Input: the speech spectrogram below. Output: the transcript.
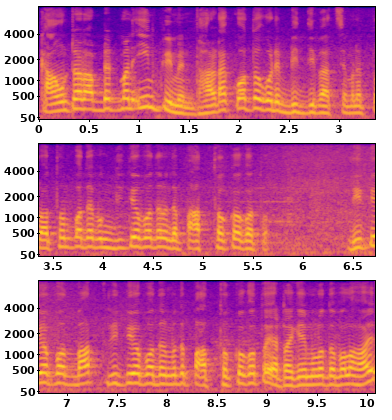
কাউন্টার আপডেট মানে ইনক্রিমেন্ট ধারাটা কত করে বৃদ্ধি পাচ্ছে? মানে প্রথম পদ এবং দ্বিতীয় পদের মধ্যে পার্থক্য কত? দ্বিতীয় পদ বা তৃতীয় পদের মধ্যে পার্থক্য কত? এটাকে মূলত বলা হয়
